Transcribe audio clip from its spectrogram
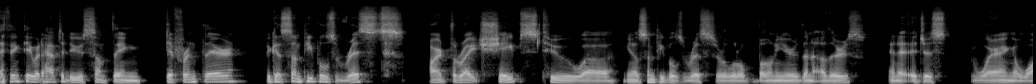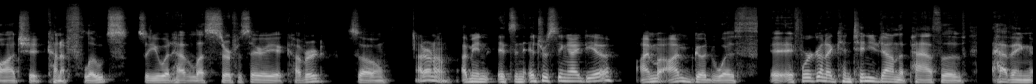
i think they would have to do something different there because some people's wrists aren't the right shapes to uh you know some people's wrists are a little bonier than others and it, it just wearing a watch it kind of floats so you would have less surface area covered so I don't know. I mean, it's an interesting idea. I'm I'm good with if we're going to continue down the path of having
